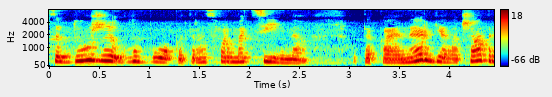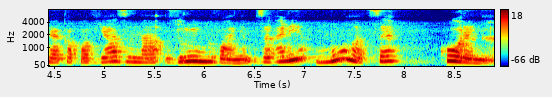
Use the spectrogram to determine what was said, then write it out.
Це дуже глибока, трансформаційна така енергія накшатри, яка пов'язана з руйнуванням. Взагалі, мула це корені,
